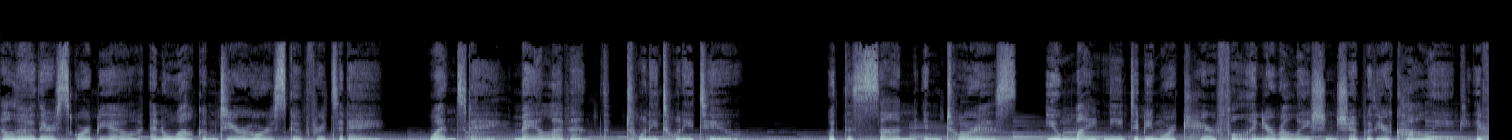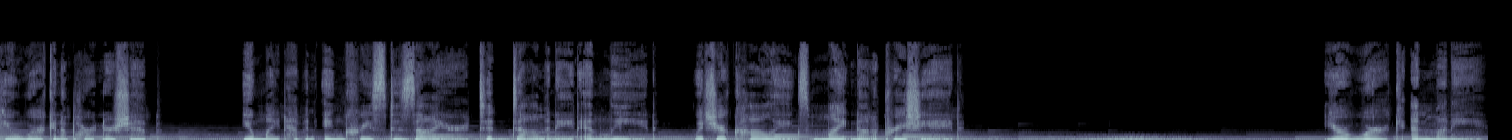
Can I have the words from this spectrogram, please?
Hello there, Scorpio, and welcome to your horoscope for today, Wednesday, May 11th, 2022. With the Sun in Taurus, you might need to be more careful in your relationship with your colleague if you work in a partnership. You might have an increased desire to dominate and lead, which your colleagues might not appreciate. Your work and money.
